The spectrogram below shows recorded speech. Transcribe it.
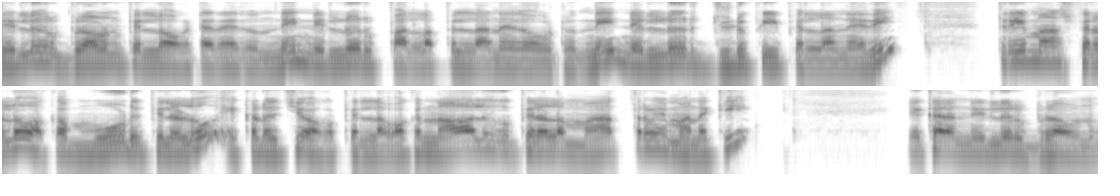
నెల్లూరు బ్రౌన్ పిల్ల ఒకటి అనేది ఉంది నెల్లూరు పల్ల పిల్ల అనేది ఒకటి ఉంది నెల్లూరు జుడిపి పిల్ల అనేది. త్రీ మంత్స్ పిల్లలు ఒక మూడు పిల్లలు ఇక్కడ వచ్చి ఒక పిల్ల. ఒక నాలుగు పిల్లలు మాత్రమే మనకి ఇక్కడ నెల్లూరు బ్రౌన్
